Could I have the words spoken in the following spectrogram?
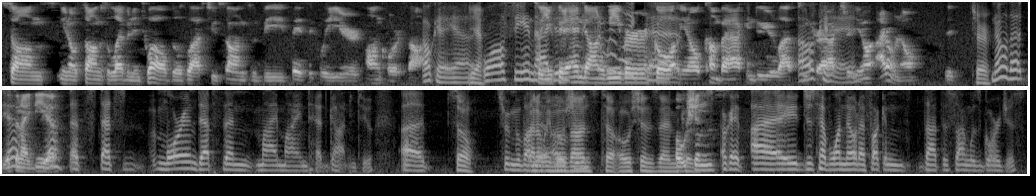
Songs, you know, songs 11 and 12, those last two songs would be basically your encore song. okay. Yeah. Yeah. Well, seeing So I you could end think on of it like Weaver, go, you know, come back and do your last two Okay. tracks. Or, you know, I don't know. It- Sure. No, that yeah, It's an idea. Yeah, that's that's more in depth than my mind had gotten to. Uh, So should we move on? why don't to we move on to oceans then? Oceans. Okay, I just have one note. I fucking thought this song was gorgeous.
